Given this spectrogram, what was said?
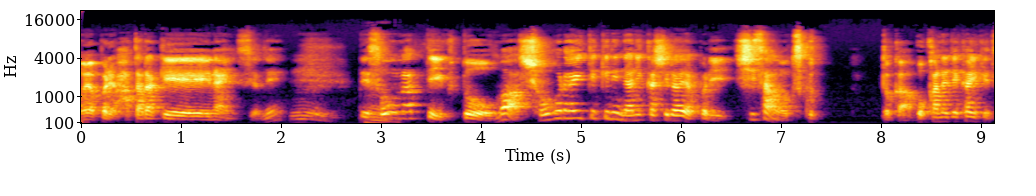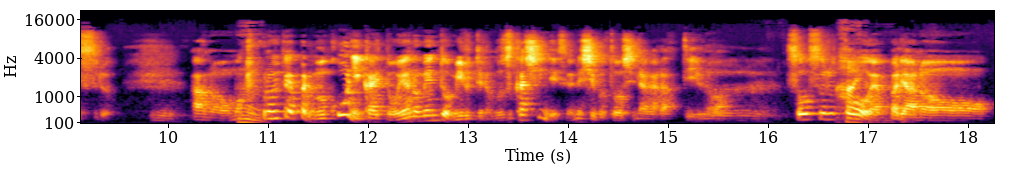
うやっぱり働けないんですよね。で、そうなっていくと、まあ将来的に何かしらやっぱり資産を作っとかお金で解決する。あの、もう極論言うとやっぱり向こうに帰って親の面倒を見るっていうのは難しいんですよね、仕事をしながらっていうのは。そうすると、やっぱりあの、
